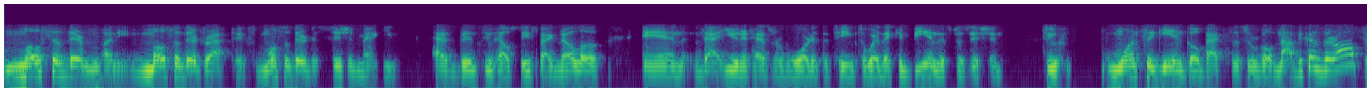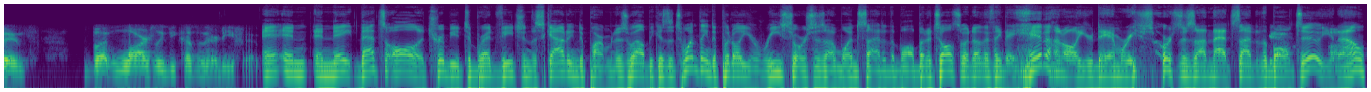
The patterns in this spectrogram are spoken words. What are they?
most of their money, most of their draft picks, most of their decision making has been to help Steve Spagnuolo, and that unit has rewarded the team to where they can be in this position to once again go back to the Super Bowl, not because of their offense, but largely because of their defense. And, and, and Nate, that's all a tribute to Brett Veach and the scouting department as well, because it's one thing to put all your resources on one side of the ball, but it's also another thing to hit on all your damn resources on that side of the yeah. ball too. You know?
